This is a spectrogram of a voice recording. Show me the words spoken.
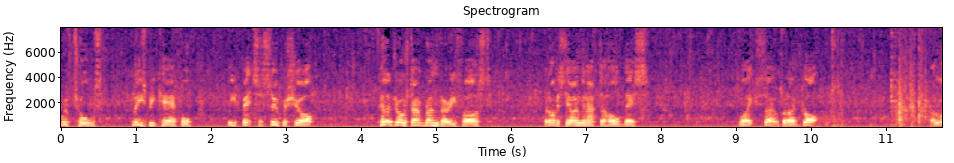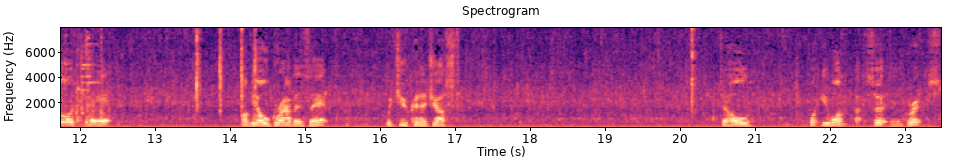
with tools please be careful. These bits are super sharp. Pillar drills don't run very fast but obviously I'm going to have to hold this like so. But I've got a large pair of the old grabbers there which you can adjust to hold what you want at certain grips.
